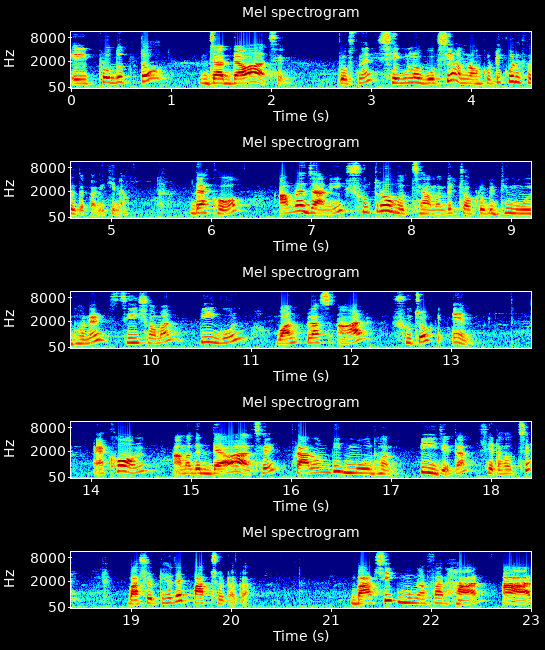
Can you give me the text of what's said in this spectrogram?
এই প্রদত্ত যা দেওয়া আছে প্রশ্নে, সেগুলো বসিয়ে আমরা অঙ্কটি করে ফেলতে পারি কিনা। দেখো, আমরা জানি সূত্র হচ্ছে আমাদের চক্রবৃদ্ধি মূলধনের সি সমান পি গুণ ওয়ান প্লাস আর সূচক এন এখন আমাদের দেওয়া আছে প্রারম্ভিক মূলধন পি যেটা, সেটা হচ্ছে বাষট্টি হাজার পাঁচশো টাকা। বার্ষিক মুনাফার হার আর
